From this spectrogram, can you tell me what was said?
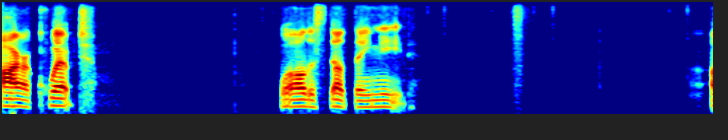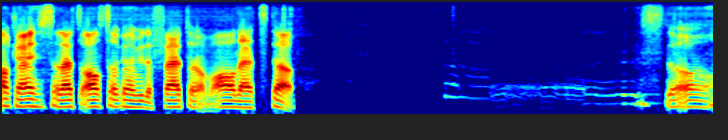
are equipped with all the stuff they need. Okay, so that's also going to be the factor of all that stuff. So,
